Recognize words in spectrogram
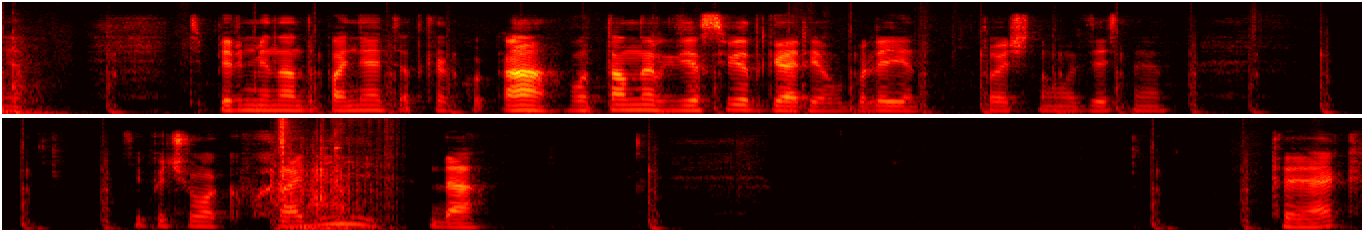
Нет. Теперь мне надо понять, от какой... А, вот там, наверное, где свет горел. Блин, точно, вот здесь, наверное. Типа, чувак, входи. Да. Так.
